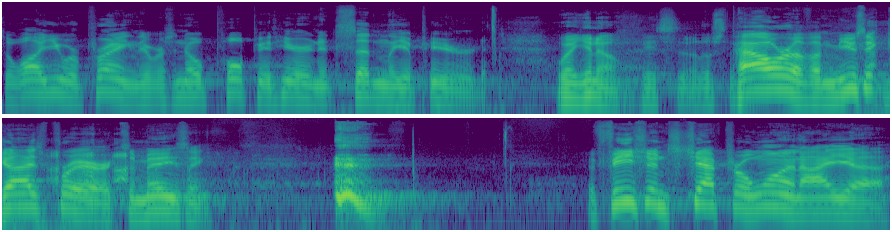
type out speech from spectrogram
So while you were praying, there was no pulpit here and it suddenly appeared. Well, you know, it's uh, those things. Power of a music guy's prayer. It's amazing. Ephesians chapter 1, I uh,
